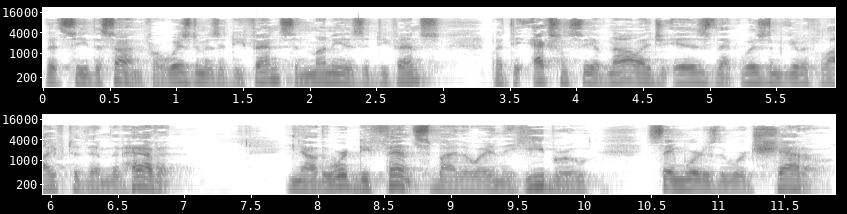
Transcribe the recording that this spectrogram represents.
that see the sun. For wisdom is a defense, and money is a defense. But the excellency of knowledge is that wisdom giveth life to them that have it. Now, the word defense, by the way, in the Hebrew, same word as the word shadow.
